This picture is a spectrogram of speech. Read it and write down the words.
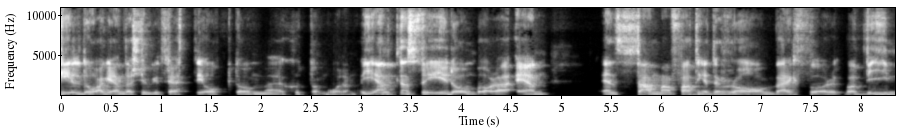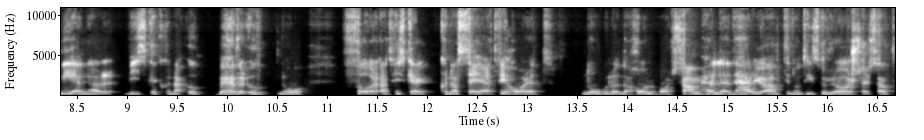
till då Agenda 2030 och de eh, 17 målen. Egentligen så är ju de bara en, en sammanfattning, ett ramverk för vad vi menar vi ska kunna upp, behöver uppnå för att vi ska kunna säga att vi har ett någorlunda hållbart samhälle. Det här är ju alltid någonting som rör sig så att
